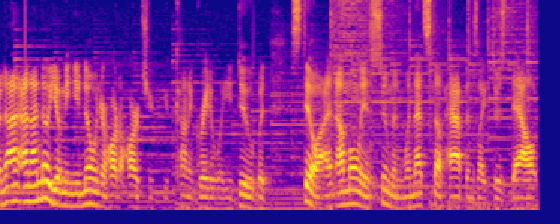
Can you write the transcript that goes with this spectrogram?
and, I, and I know you. I mean, you know in your heart of hearts you're, you're kind of great at what you do, but still, I, I'm only assuming when that stuff happens, like there's doubt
